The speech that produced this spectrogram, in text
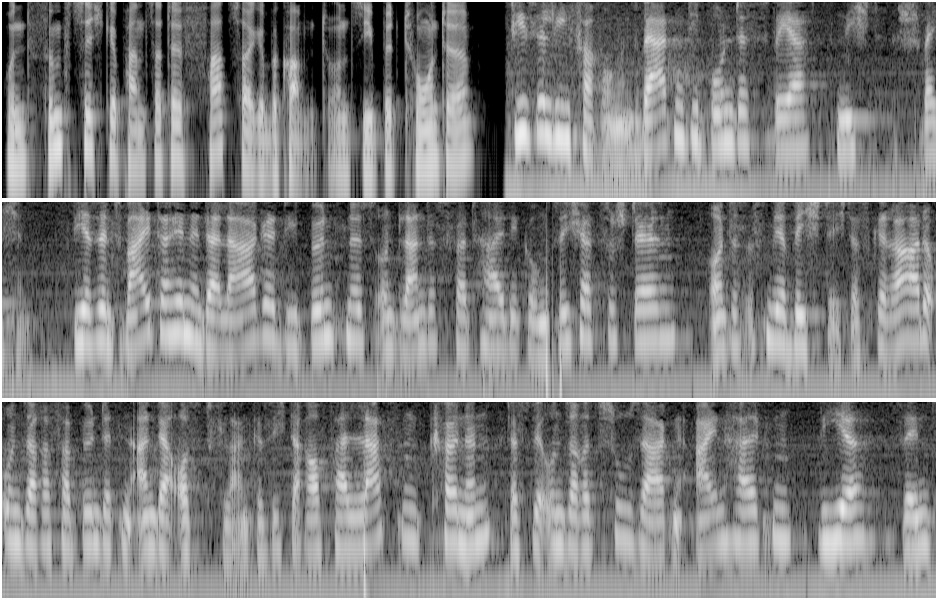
und 50 gepanzerte Fahrzeuge bekommt. Und sie betonte, diese Lieferungen werden die Bundeswehr nicht schwächen. Wir sind weiterhin in der Lage, die Bündnis- und Landesverteidigung sicherzustellen. Und es ist mir wichtig, dass gerade unsere Verbündeten an der Ostflanke sich darauf verlassen können, dass wir unsere Zusagen einhalten. Wir sind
